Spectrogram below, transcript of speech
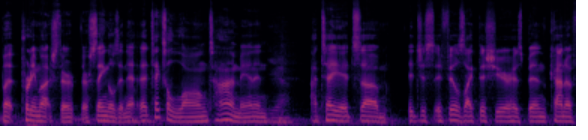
but pretty much they're they're singles, and that it takes a long time, man. And Yeah. I tell you, it's um, it just it feels like this year has been kind of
